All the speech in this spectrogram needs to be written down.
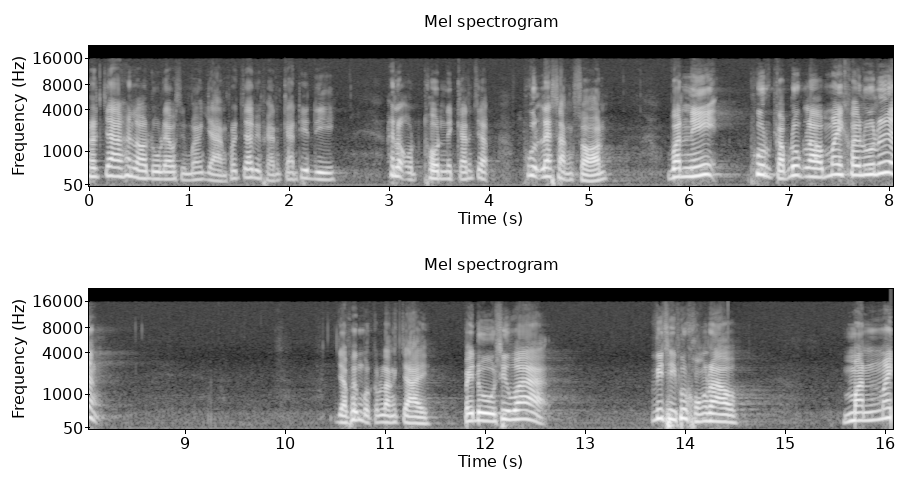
พระเจ้าให้เราดูแลสิ่งบางอย่าง พระเจ้ามีแผนการที่ดี ให้เราอดทนในการจะพูดและสั่งสอน วันนี้พูดกับลูกเราไม่ค่อยรู้เรื่อง อย่าเพิ่งหมดกำลังใจ ไปดูซิว่าวิธีพูดของเรา มันไม่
